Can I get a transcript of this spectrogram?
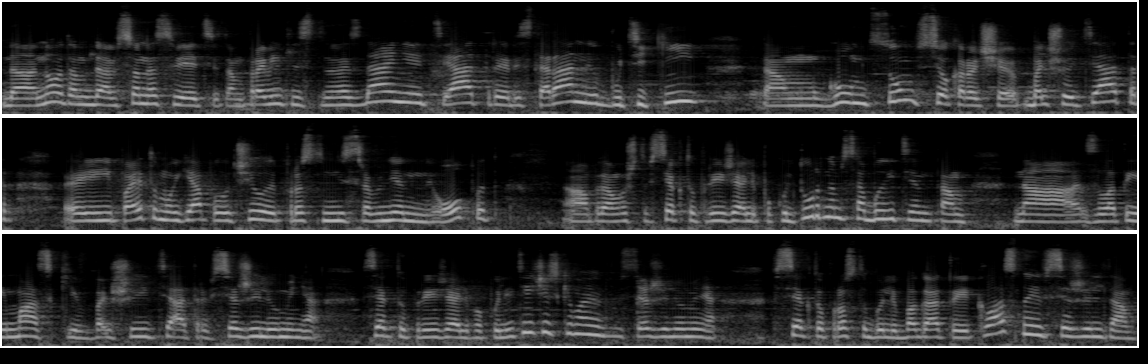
да, но там, да, все на свете, там правительственное здание, театры, рестораны, бутики, там гум, цум, все, короче, большой театр, и поэтому я получила просто несравненный опыт, а, потому что все, кто приезжали по культурным событиям, там на золотые маски, в большие театры, все жили у меня. Все, кто приезжали по политическим моментам, все жили у меня. Все, кто просто были богатые и классные, все жили там.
